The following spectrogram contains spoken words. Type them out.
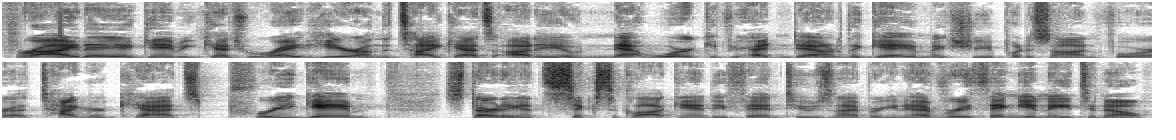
Friday, a game you can catch right here on the Ticats Audio Network. If you're heading down to the game, make sure you put us on for a Tiger Cats pregame starting at 6 o'clock. Andy Fantuz and I bringing everything you need to know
